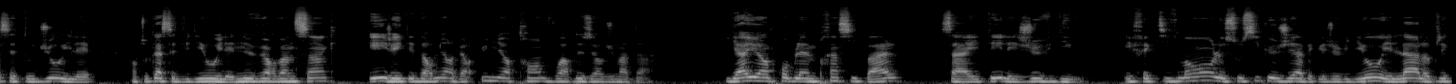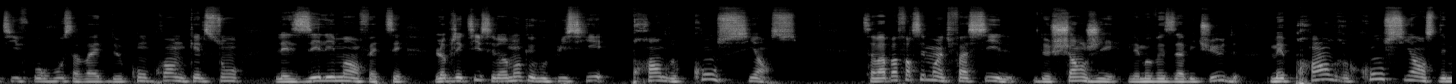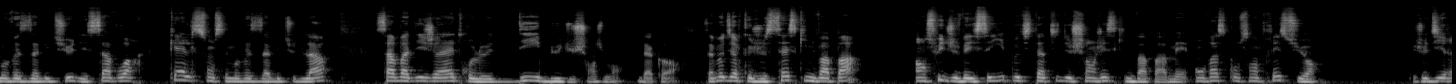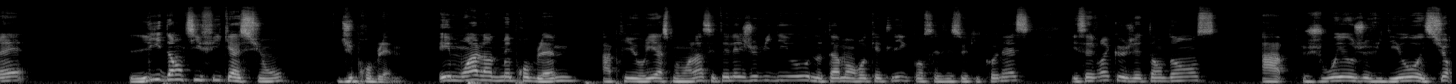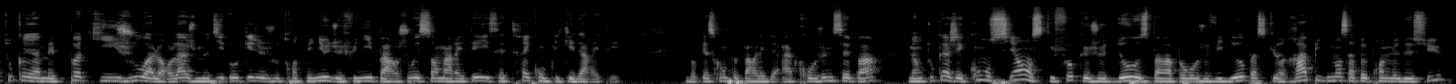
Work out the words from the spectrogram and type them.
cet audio, il est... En tout cas, cette vidéo, il est 9h25 et j'ai été dormir vers 1h30 voire 2h du matin. Il y a eu un problème principal, ça a été les jeux vidéo. Effectivement, le souci que j'ai avec les jeux vidéo, et là l'objectif pour vous, ça va être de comprendre quels sont les éléments en fait. L'objectif, c'est vraiment que vous puissiez prendre conscience. Ça va pas forcément être facile de changer les mauvaises habitudes, mais prendre conscience des mauvaises habitudes et savoir quelles sont ces mauvaises habitudes là, ça va déjà être le début du changement. D'accord? Ça veut dire que je sais ce qui ne va pas. Ensuite, je vais essayer petit à petit de changer ce qui ne va pas. Mais on va se concentrer sur, je dirais, l'identification du problème. Et moi, l'un de mes problèmes, a priori à ce moment-là, c'était les jeux vidéo, notamment Rocket League pour celles et ceux qui connaissent. Et c'est vrai que j'ai tendance à jouer aux jeux vidéo et surtout quand il y a mes potes qui y jouent, alors là je me dis ok je joue 30 minutes, je finis par jouer sans m'arrêter et c'est très compliqué d'arrêter. Donc est-ce qu'on peut parler d'accro Je ne sais pas, mais en tout cas j'ai conscience qu'il faut que je dose par rapport aux jeux vidéo parce que rapidement ça peut prendre le dessus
